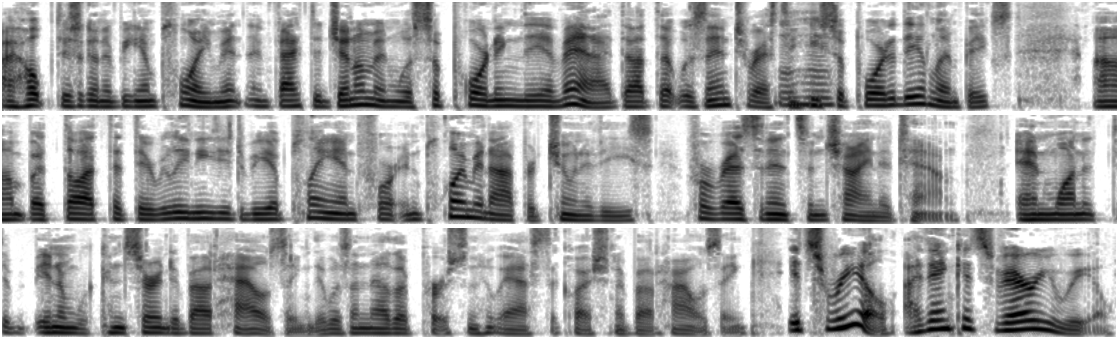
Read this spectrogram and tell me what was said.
I hope there's going to be employment. In fact, the gentleman was supporting the event. I thought that was interesting. Mm-hmm. He supported the Olympics, um, but thought that there really needed to be a plan for employment opportunities for residents in Chinatown and wanted to, you know, were concerned about housing. There was another person who asked the question about housing. It's real. I think it's very real.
